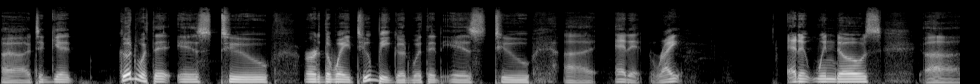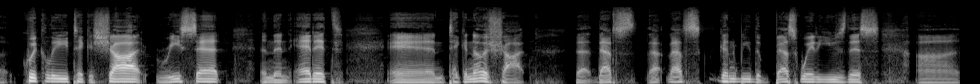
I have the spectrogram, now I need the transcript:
uh, to get good with it is to, or the way to be good with it is to uh, edit, right? Edit windows uh, quickly, take a shot, reset, and then edit and take another shot. That that's that that's going to be the best way to use this, uh,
